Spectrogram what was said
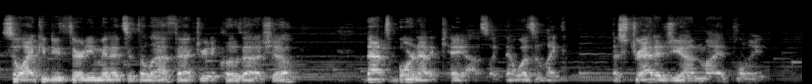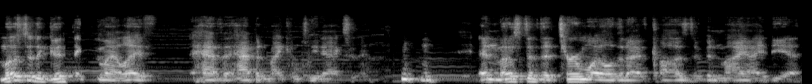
so I could do 30 minutes at the Laugh Factory to close out a show. That's born out of chaos. Like that wasn't like a strategy on my point. Most of the good things in my life have happened by complete accident. and most of the turmoil that I've caused have been my idea.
